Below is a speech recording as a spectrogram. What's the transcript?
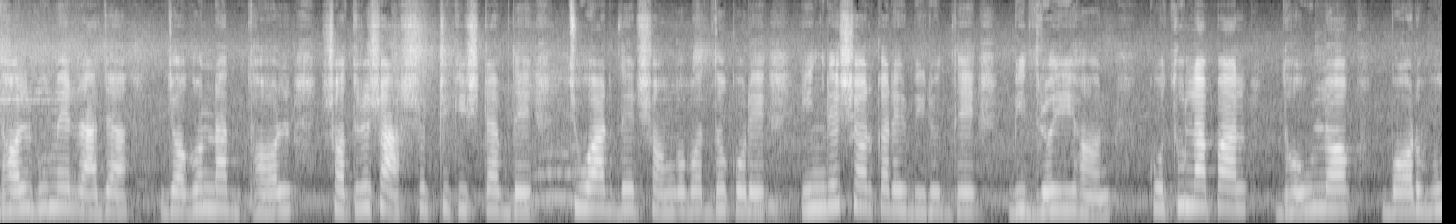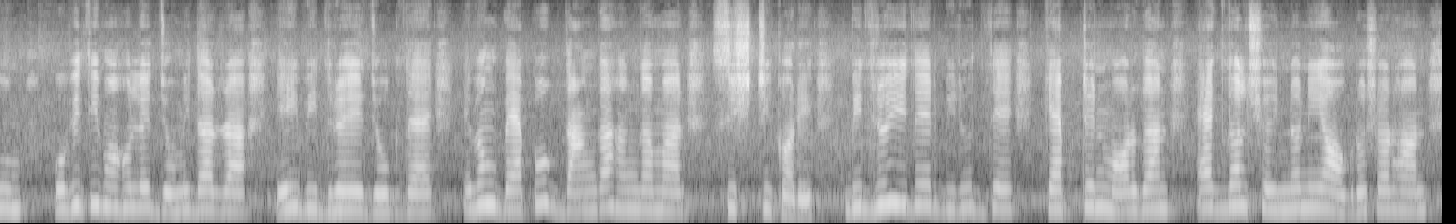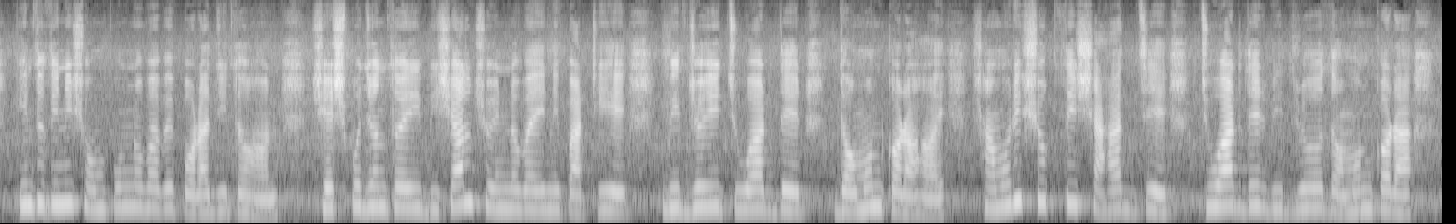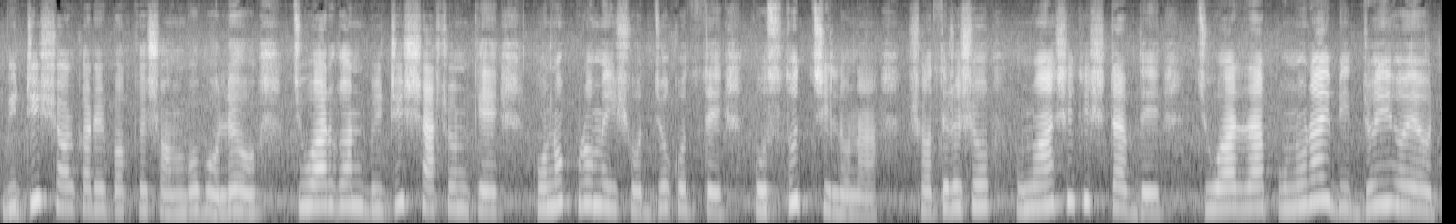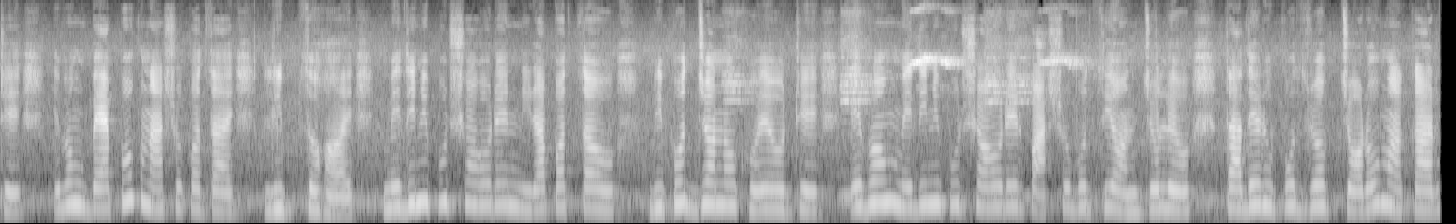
ধলভূমের রাজা জগন্নাথ ধল সতেরোশো আটষট্টি খ্রিস্টাব্দে চুয়ারদের সংঘবদ্ধ করে ইংরেজ সরকারের বিরুদ্ধে বিদ্রোহী হন। কথুলাপাল ধৌলক বরভূম প্রভৃতি মহলের জমিদাররা এই বিদ্রোহে যোগ দেয় এবং ব্যাপক দাঙ্গা হাঙ্গামার সৃষ্টি করে। বিদ্রোহীদের বিরুদ্ধে ক্যাপ্টেন মর্গান একদল সৈন্য নিয়ে অগ্রসর হন, কিন্তু তিনি সম্পূর্ণভাবে পরাজিত হন। শেষ পর্যন্ত এই বিশাল সৈন্যবাহিনী পাঠিয়ে বিদ্রোহী চুয়ারদের দমন করা হয়। সামরিক শক্তির সাহায্যে চুয়ারদের বিদ্রোহ দমন করা ব্রিটিশ সরকারের পক্ষে সম্ভব হলেও চুয়ারগণ ব্রিটিশ শাসনকে কোনো ক্রমেই সহ্য করতে প্রস্তুত ছিল না। সতেরোশো উনআশি খ্রিস্টাব্দে চুয়াররা পুনরায় বিদ্রোহী হয়ে ওঠে এবং ব্যাপক নাশকতায় লিপ্ত হয়। মেদিনীপুর শহরের নিরাপত্তাও বিপজ্জনক হয়ে ওঠে এবং মেদিনীপুর শহরের পার্শ্ববর্তী অঞ্চলেও তাদের উপদ্রব চরম আকার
